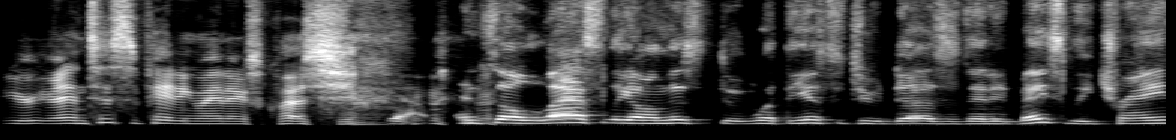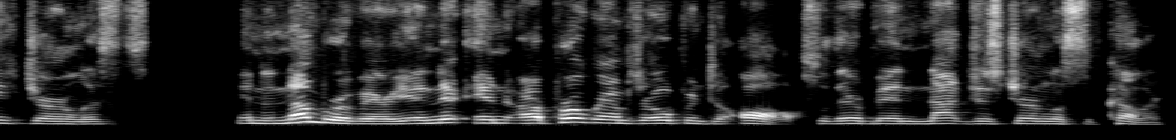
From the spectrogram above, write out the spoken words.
You're anticipating my next question. yeah. And so, lastly, on this, what the institute does is that it basically trains journalists in a number of areas, and, and our programs are open to all. So there have been not just journalists of color,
